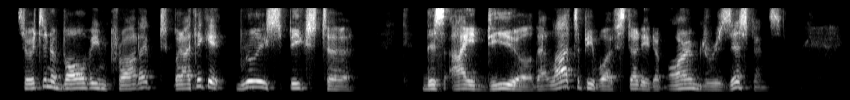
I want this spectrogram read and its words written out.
So it's an evolving product, but I think it really speaks to this ideal that lots of people have studied of armed resistance.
